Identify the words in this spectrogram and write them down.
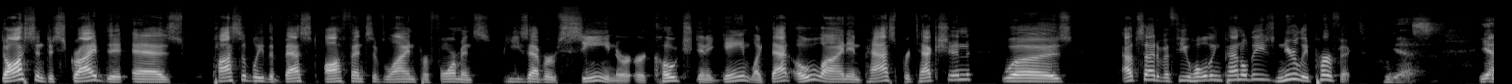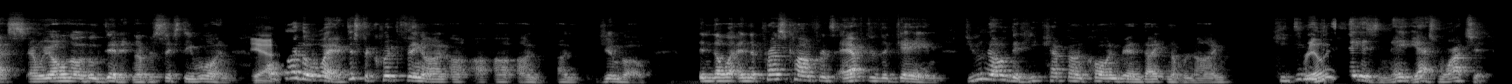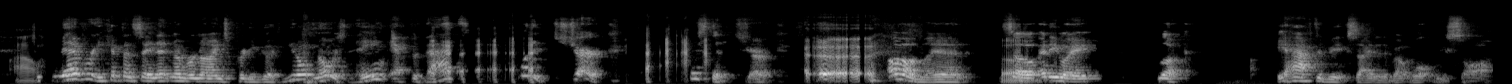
Dawson described it as possibly the best offensive line performance he's ever seen or, or coached in a game. Like that O line in pass protection was outside of a few holding penalties, nearly perfect. Yes. Yes, and we all know who did it, number 61. Yeah. Oh, by the way, just a quick thing on on on, on Jimbo. In the in the press conference after the game, do you know that he kept on calling Van Dyke number nine? He didn't really? even say his name. Yes, watch it. Wow. He never. He kept on saying that number nine's pretty good. You don't know his name after that? what a jerk! Just a jerk. Oh man. So oh. anyway, look, you have to be excited about what we saw.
